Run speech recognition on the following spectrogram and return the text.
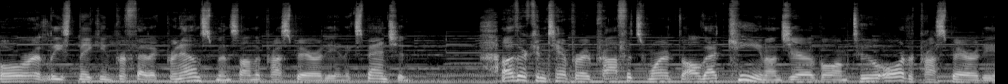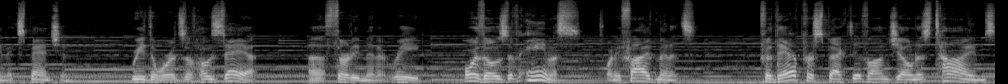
or at least making prophetic pronouncements on the prosperity and expansion. Other contemporary prophets weren't all that keen on Jeroboam II or the prosperity and expansion. Read the words of Hosea, a 30 minute read, or those of Amos, 25 minutes, for their perspective on Jonah's times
